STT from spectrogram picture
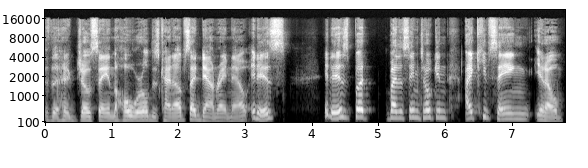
The Joe's saying the whole world is kind of upside down right now. It is, it is. But by the same token, I keep saying, you know,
